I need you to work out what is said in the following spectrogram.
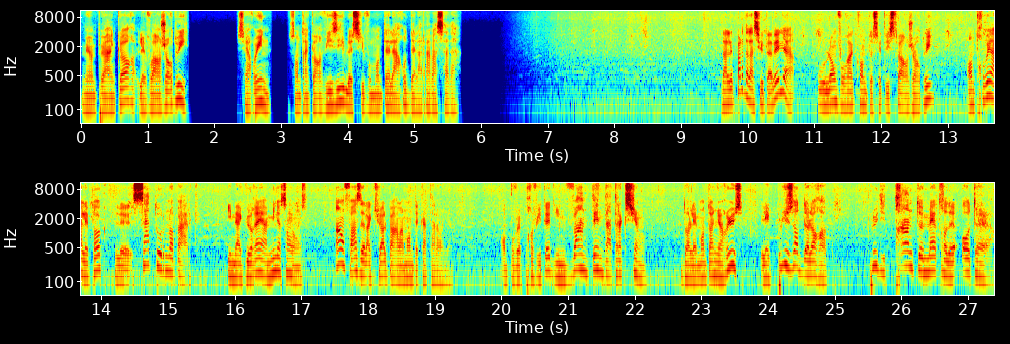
mais on peut encore les voir aujourd'hui. Ces ruines sont encore visibles si vous montez la route de la Rabasada. Dans le parc de la Ciutadella, où l'on vous raconte cette histoire aujourd'hui, on trouvait à l'époque le Saturno Park, inauguré en 1911, en face de l'actuel Parlement de Catalogne. On pouvait profiter d'une vingtaine d'attractions, dans les montagnes russes les plus hautes de l'Europe, plus de 30 mètres de hauteur.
